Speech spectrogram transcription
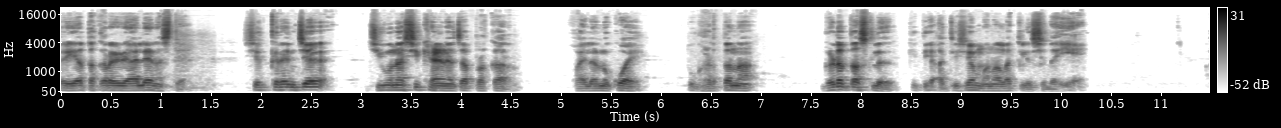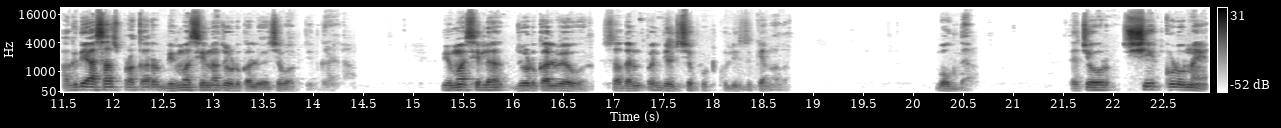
तर या तक्रारी आल्या नसत्या. शेतकऱ्यांच्या जीवनाशी खेळण्याचा प्रकार व्हायला नको आहे. तो घडताना घडत असलं की ते अतिशय मनाला क्लेशदायी आहे. अगदी असाच प्रकार भीमासेना जोडकालव्याच्या बाबतीत घडला. भीमासेना जोडकालव्यावर साधारणपणे दीडशे फूट खोलीचं कॅनॉल बोगदा. त्याच्यावर शेकडो नाही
